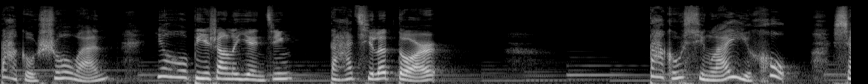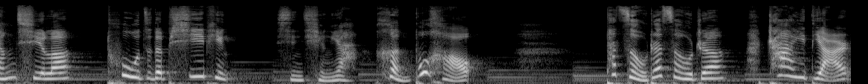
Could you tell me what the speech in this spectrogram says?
大狗说完，又闭上了眼睛，打起了盹儿。大狗醒来以后，想起了兔子的批评，心情呀很不好。他走着走着。差一点儿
